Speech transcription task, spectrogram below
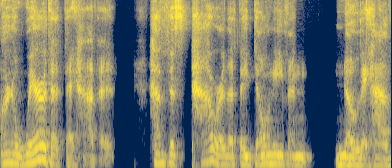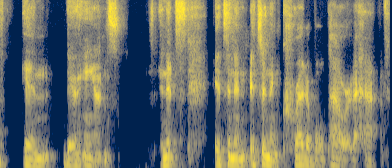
aren't aware that they have it have this power that they don't even know they have in their hands. And it's it's an it's an incredible power to have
